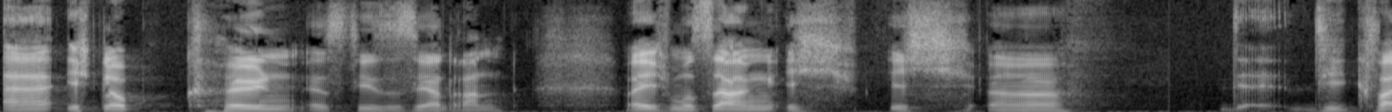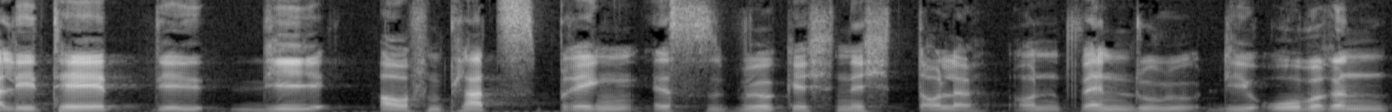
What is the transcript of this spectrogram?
Äh, ich glaube, Köln ist dieses Jahr dran. Weil ich muss sagen, ich, ich, äh, die Qualität, die, die auf den Platz bringen, ist wirklich nicht dolle. Und wenn du die oberen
